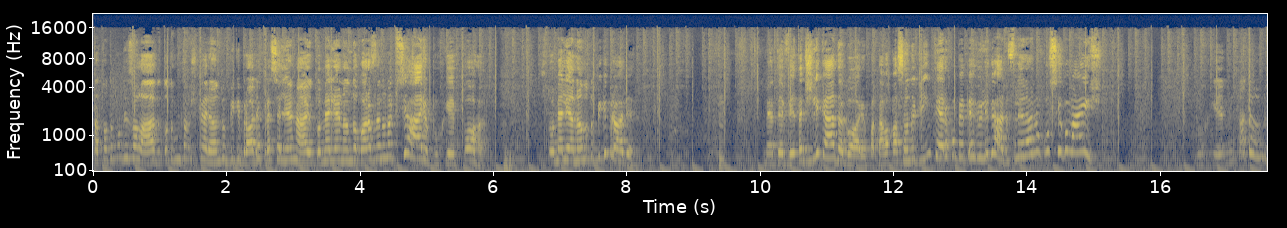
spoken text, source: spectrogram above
tá todo mundo isolado, todo mundo tava esperando o Big Brother pra se alienar. Eu tô me alienando agora vendo o noticiário, porque, porra, estou me alienando do Big Brother. Minha TV tá desligada agora. Eu tava passando o dia inteiro com o pay-per-view ligado. Eu falei, ah, não consigo mais. Porque não tá dando.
